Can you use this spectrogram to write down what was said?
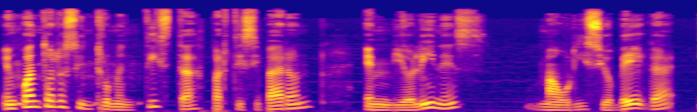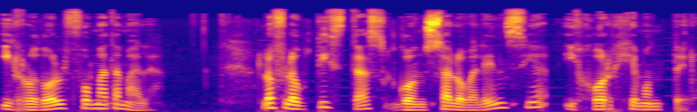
En cuanto a los instrumentistas, participaron en violines Mauricio Vega y Rodolfo Matamala. Los flautistas Gonzalo Valencia y Jorge Montero.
